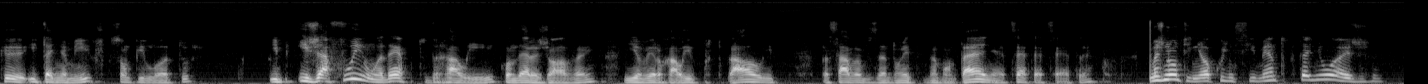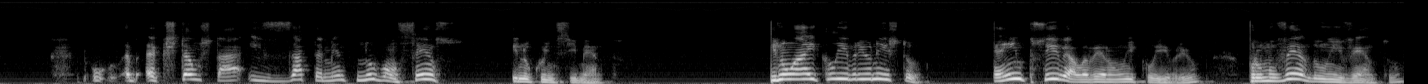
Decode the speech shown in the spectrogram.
que, e tenho amigos que são pilotos, e, e, já fui um adepto de rally quando era jovem, ia ver o rally de Portugal e passávamos a noite na montanha, etc, etc. Mas não tinha o conhecimento que tenho hoje. A, questão está exatamente no bom senso e no conhecimento. E não há equilíbrio nisto. É impossível haver um equilíbrio promovendo um evento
